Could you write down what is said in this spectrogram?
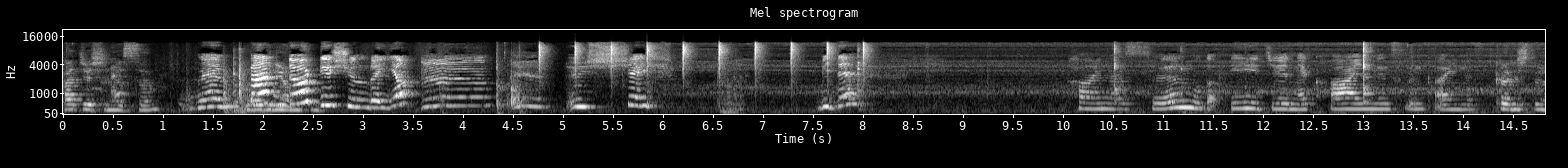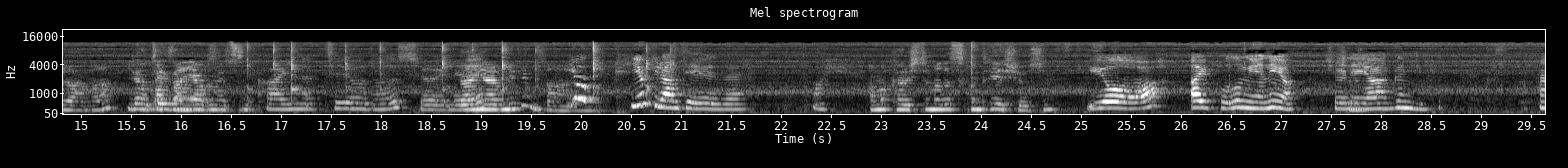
Kaç yaşındasın? Ben, ben gidiyor 4 yaşındayım. Hmm, şey bir de kaynasın. Bu da iyice ne kaynasın kaynasın. Karıştır Rana. İlhan teyzen yardım etsin. Kaynatıyoruz şöyle. Ben yardım edeyim mi sana? Yok, yok İrem teyze. Ay. Ama karıştırmada sıkıntı yaşıyorsun. Yok. Ay kolum yanıyor. Şöyle yangın gibi. Heh,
